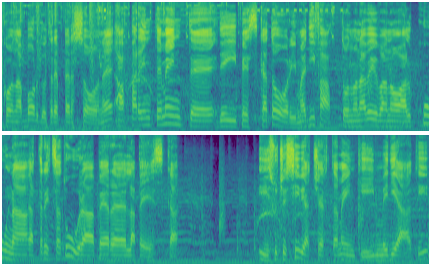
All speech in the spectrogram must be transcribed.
con a bordo tre persone, apparentemente dei pescatori, ma di fatto non avevano alcuna attrezzatura per la pesca. I successivi accertamenti immediati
